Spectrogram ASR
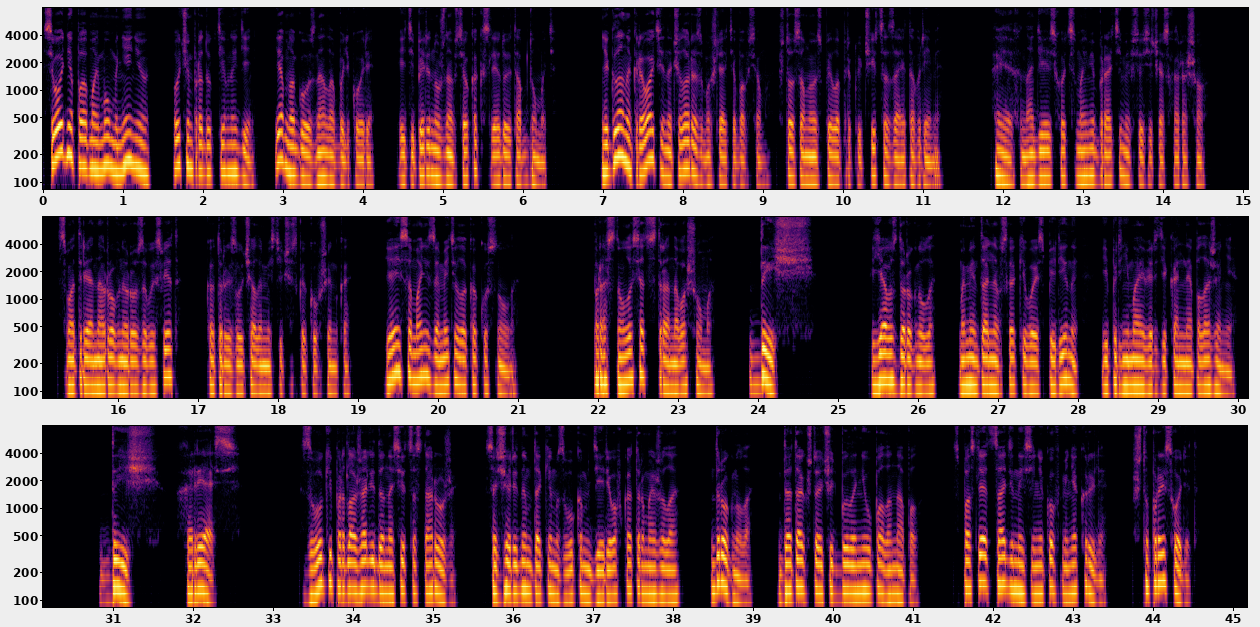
Сегодня, по моему мнению, очень продуктивный день. Я много узнала об Элькоре, и теперь нужно все как следует обдумать. Легла на кровати и начала размышлять обо всем, что со мной успело приключиться за это время. Эх, надеюсь, хоть с моими братьями все сейчас хорошо. Смотря на ровный розовый свет, который излучала мистическая кувшинка, я и сама не заметила, как уснула. Проснулась от странного шума. Дыщ! Я вздрогнула, моментально вскакивая с перины и принимая вертикальное положение. Дыщ! Хрясь! Звуки продолжали доноситься снаружи. С очередным таким звуком дерево, в котором я жила, дрогнуло. Да так, что я чуть было не упала на пол. Спасли от ссадины и синяков меня крыли. Что происходит?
